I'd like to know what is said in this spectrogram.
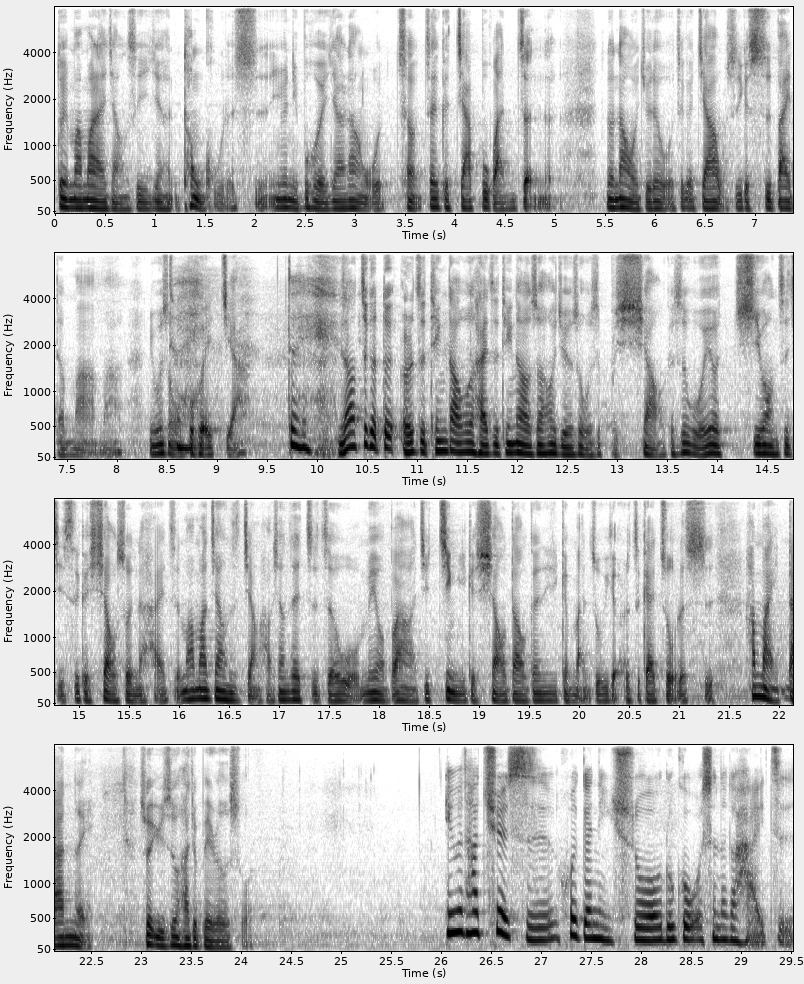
对妈妈来讲是一件很痛苦的事，因为你不回家，让我成这个家不完整了。那那我觉得我这个家我是一个失败的妈妈，你为什么不回家？对你知道这个对儿子听到或孩子听到的时候，他会觉得说我是不孝，可是我又希望自己是个孝顺的孩子。妈妈这样子讲，好像在指责我没有办法去尽一个孝道跟一个满足一个儿子该做的事。他买单嘞，所以于是乎他就被勒索了。因为他确实会跟你说，如果我是那个孩子，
